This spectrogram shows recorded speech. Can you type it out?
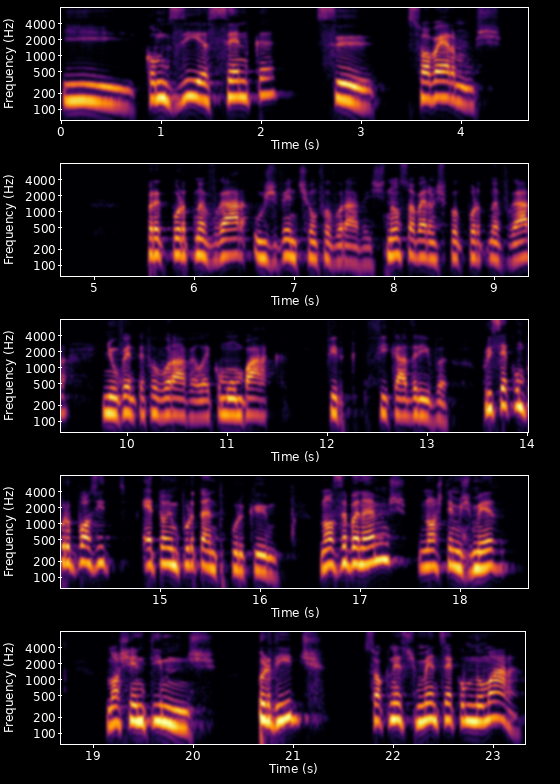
E, como dizia Seneca, se soubermos para que porto navegar, os ventos são favoráveis. Se não soubermos para que porto navegar, nenhum vento é favorável. É como um barco fica à deriva. Por isso é que um propósito é tão importante, porque nós abanamos, nós temos medo, nós sentimos-nos perdidos, só que nesses momentos é como no mar.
